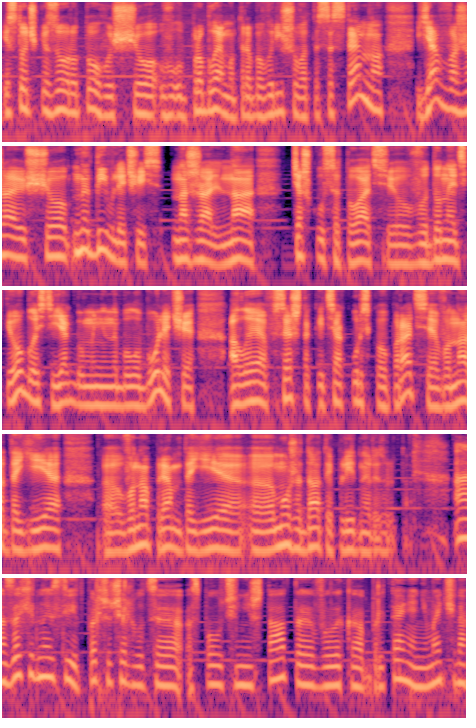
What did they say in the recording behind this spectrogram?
і з точки зору того, що проблему треба вирішувати системно, я вважаю, що не дивлячись, на жаль, на тяжку ситуацію в Донецькій області, як би мені не було боляче, але все ж таки ця курська операція вона дає, е, вона прям дає, е, може дати плідний результат. А західний світ, в першу чергу, це Сполучені Штати, Велика Британія, Німеччина.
